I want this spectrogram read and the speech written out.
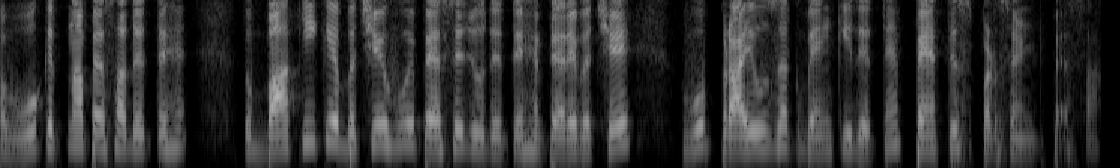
अब वो कितना पैसा देते हैं? तो बाकी के बचे हुए पैसे जो देते हैं प्यारे बच्चे, वो प्रायोजक बैंक ही देते हैं, पैंतीस परसेंट पैसा।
